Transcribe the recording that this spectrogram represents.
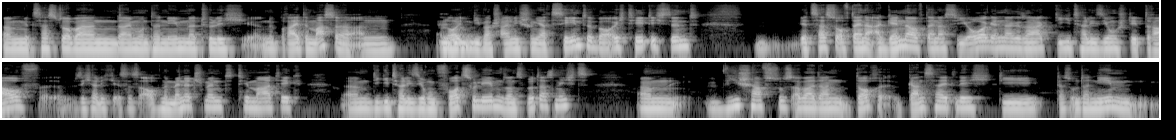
Ähm, jetzt hast du aber in deinem Unternehmen natürlich eine breite Masse an mhm. Leuten, die wahrscheinlich schon Jahrzehnte bei euch tätig sind Jetzt hast du auf deiner Agenda, auf deiner CEO-Agenda gesagt, Digitalisierung steht drauf. Sicherlich ist es auch eine Management-Thematik. ähm, Digitalisierung vorzuleben, sonst wird das nichts. Ähm, wie schaffst du es aber dann doch ganzheitlich, die, das Unternehmen,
